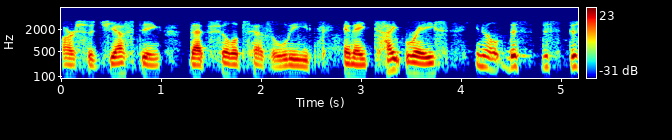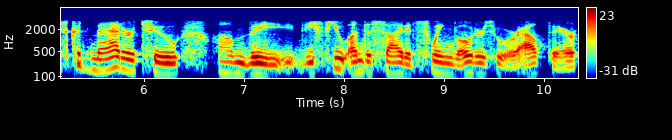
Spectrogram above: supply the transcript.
are suggesting that Phillips has a lead. In a tight race, you know this this this could matter to um, the the few undecided swing voters who are out there,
